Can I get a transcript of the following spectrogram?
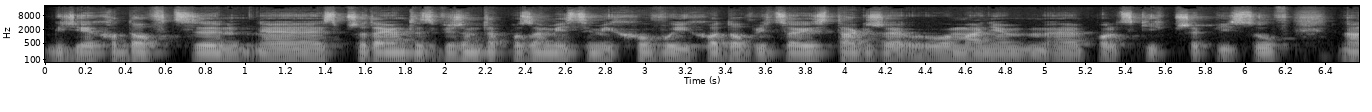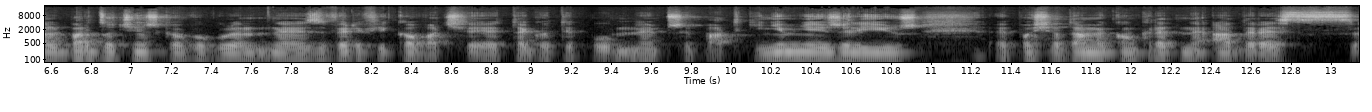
gdzie hodowcy e, sprzedają te zwierzęta poza miejscem ich chowu i hodowli, co jest także łamaniem e, polskich przepisów, no ale bardzo ciężko w ogóle e, zweryfikować tego typu przypadki. Niemniej, jeżeli już posiadamy konkretny adres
